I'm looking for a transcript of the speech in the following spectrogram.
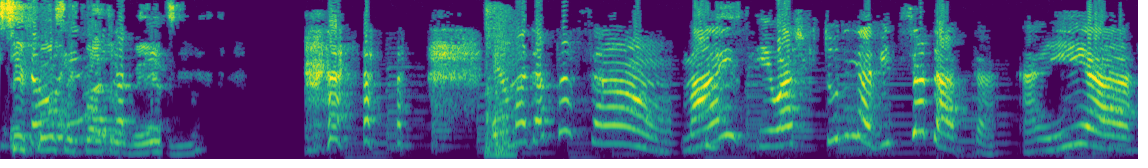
Se então, fosse quatro uma... meses. É uma adaptação, mas eu acho que tudo na vida se adapta. Aí, a,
